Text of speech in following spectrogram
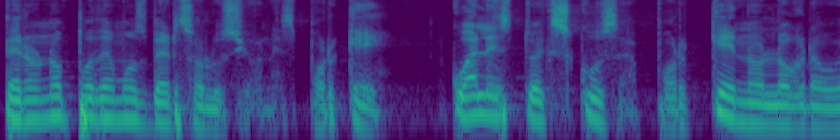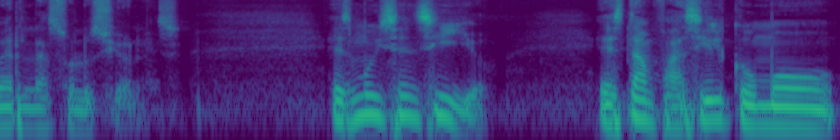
pero no podemos ver soluciones. ¿Por qué? ¿Cuál es tu excusa? ¿Por qué no logro ver las soluciones? Es muy sencillo. Es tan fácil como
